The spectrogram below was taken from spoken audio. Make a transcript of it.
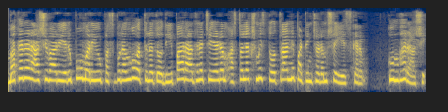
మకర రాశి వారు ఎరుపు మరియు పసుపు రంగు వత్తులతో దీపారాధన చేయడం అష్టలక్ష్మి స్తోత్రాన్ని పఠించడం శ్రేయస్కరం. కుంభరాశి.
